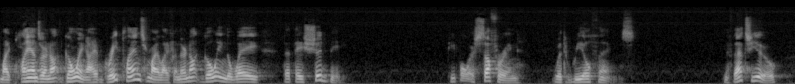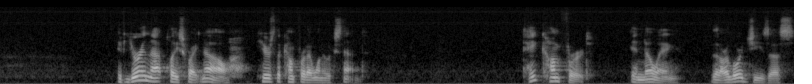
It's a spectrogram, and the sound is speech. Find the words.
my plans are not going. I have great plans for my life, and they're not going the way that they should be. People are suffering with real things. If that's you, if you're in that place right now, here's the comfort I want to extend. Take comfort in knowing that our Lord Jesus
